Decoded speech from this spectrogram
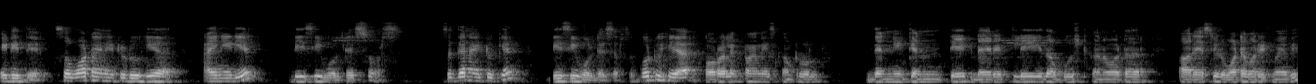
it is there. So what i need to do here? I need a dc voltage source so then i took a dc voltage source go to here power electronics control then you can take directly the boost converter or acid whatever it may be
